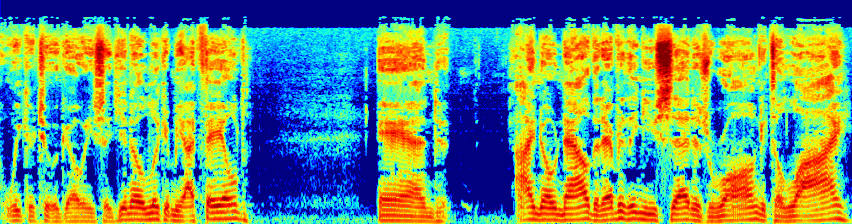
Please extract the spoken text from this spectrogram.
a week or two ago, and he said, you know, look at me, I failed, and I know now that everything you said is wrong. It's a lie.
